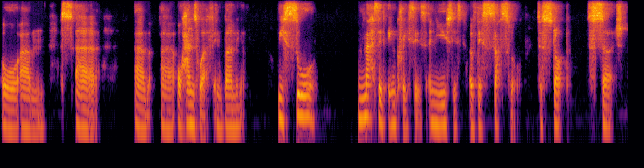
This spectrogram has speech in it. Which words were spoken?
or um, uh, um, uh, or Handsworth in Birmingham. We saw massive increases and uses of this sus law to stop, to search,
